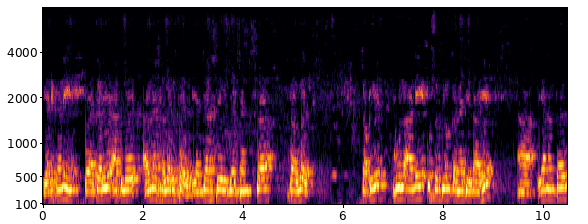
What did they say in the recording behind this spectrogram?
या ठिकाणी प्राचार्य आपले अविनाश हजारे सर यांच्या हस्ते विद्यार्थ्यांचा स्वागत. चॉकलेट फुल आणि पुस्तक देऊन करण्यात येत आहे. यानंतर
